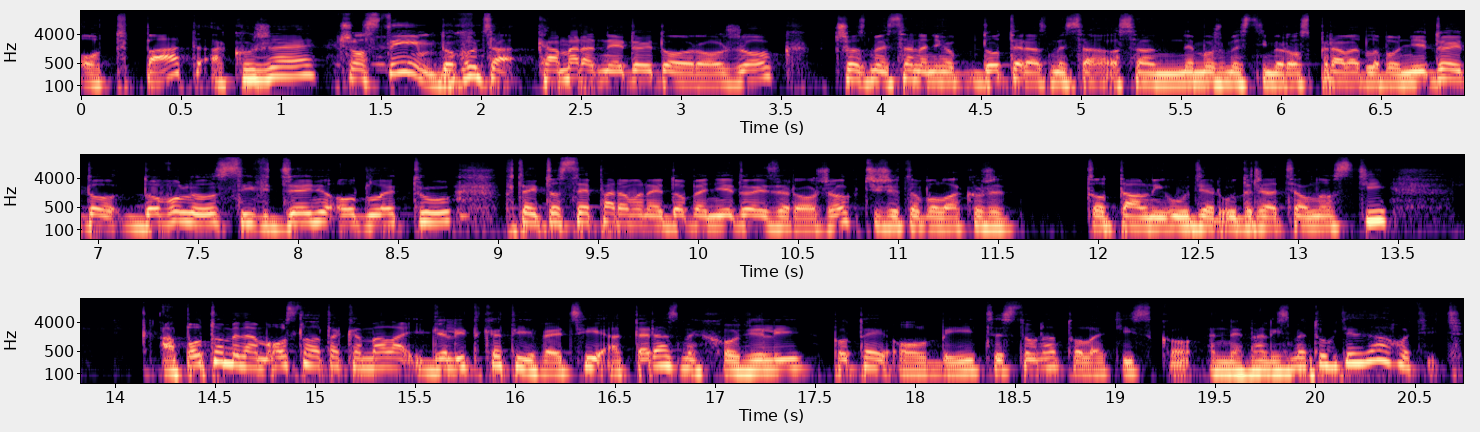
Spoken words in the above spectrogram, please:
odpad, akože... Čo s tým? Dokonca kamarát nedojedol rožok, čo sme sa na neho, doteraz sme sa, sa nemôžeme s tým rozprávať, lebo nedojedol, dovolil si v deň odletu v tejto separovanej dobe nedojesť rožok, čiže to bolo akože totálny úder udržateľnosti. A potom nám ostala taká malá igelitka tých vecí a teraz sme chodili po tej Olby cestou na to letisko a nemali sme to kde zahodiť.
